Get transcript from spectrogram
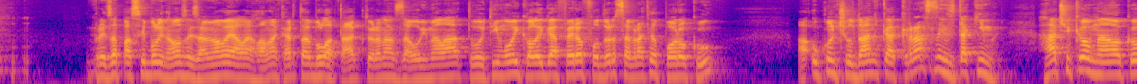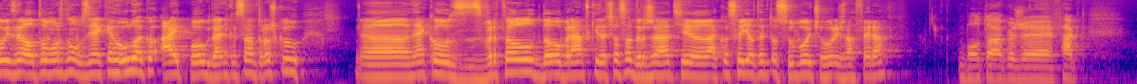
Predzapasy boli naozaj zaujímavé, ale hlavná karta bola tá, ktorá nás zaujímala. Tvoj tímový kolega Fero Fodor sa vrátil po roku a ukončil Daňka krásnym s takým háčikom na oko. Vyzeralo to možno z nejakého uhlu ako eye poke. Daňko sa tam trošku uh, nejako zvrtol do obrátky, začal sa držať. Uh, ako si videl tento súboj, čo hovoríš na Fera? Bol to akože fakt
